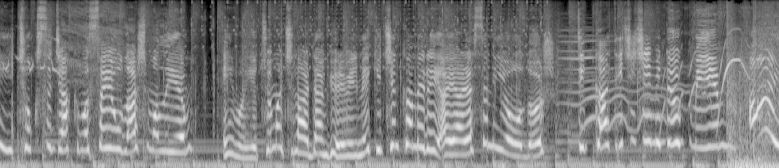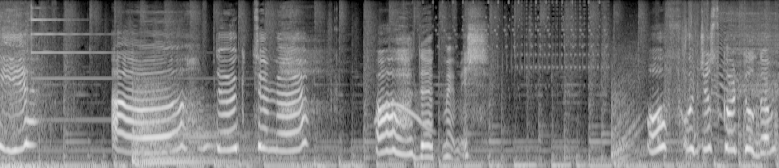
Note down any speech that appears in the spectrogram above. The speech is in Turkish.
Ay çok sıcak masaya ulaşmalıyım. Eva'yı tüm açılardan görebilmek için kamerayı ayarlasan iyi olur. Dikkat içeceğimi dökmeyeyim. Ay! Ah, döktü mü? Ah dökmemiş. Of ucuz kurtuldum.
